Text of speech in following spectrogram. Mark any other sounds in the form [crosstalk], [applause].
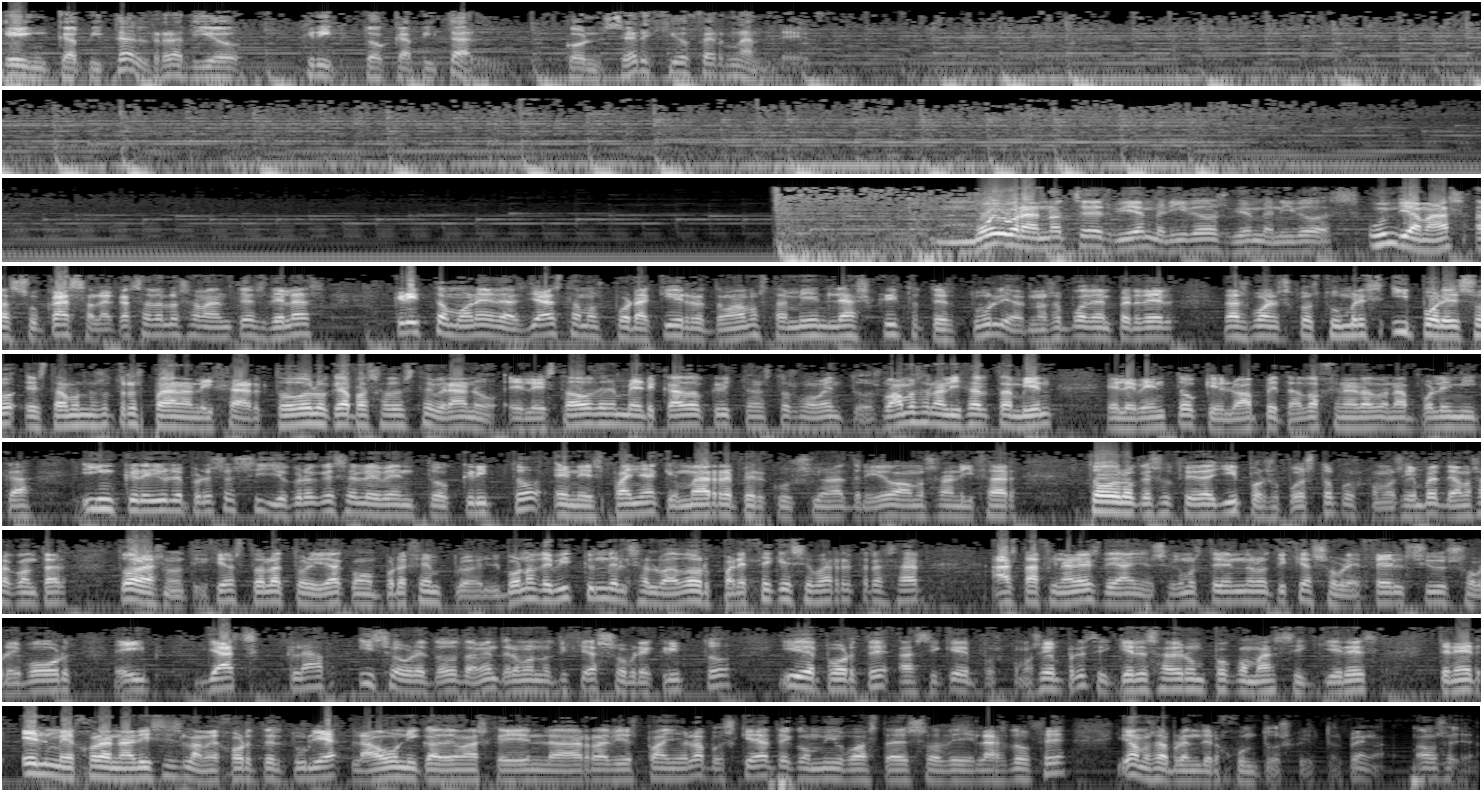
En Capital Radio, Cripto Capital, con Sergio Fernández. Muy buenas noches, bienvenidos, bienvenidos un día más a su casa, la casa de los amantes de las criptomonedas. Ya estamos por aquí, retomamos también las criptotertulias. No se pueden perder las buenas costumbres y por eso estamos nosotros para analizar todo lo que ha pasado este verano, el estado del mercado cripto en estos momentos. Vamos a analizar también el evento que lo ha petado, ha generado una polémica increíble, pero eso sí, yo creo que es el evento cripto en España que más repercusión ha tenido. Vamos a analizar todo lo que sucede allí, por supuesto, pues como siempre te vamos a contar todas las noticias, toda la actualidad, como por ejemplo el bono de Bitcoin del Salvador parece que se va a retrasar hasta finales de año. Seguimos teniendo noticias sobre Celsius, sobre Board, Ape, Yacht Club y sobre todo también tenemos noticias sobre cripto y deporte. Así que, pues como siempre, si quieres saber un poco más, si quieres tener el mejor análisis, la mejor tertulia, la única además que hay en la radio española, pues quédate conmigo hasta eso de las 12 y vamos a aprender juntos criptos. Venga, vamos allá.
